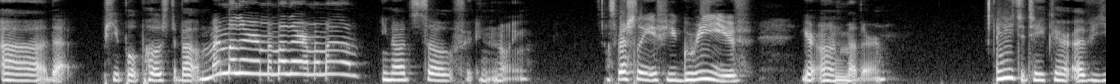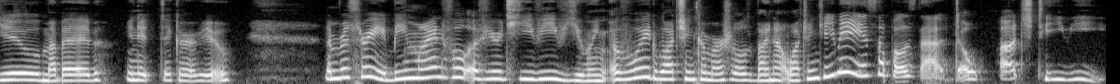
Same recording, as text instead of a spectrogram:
uh, that people post about my mother, my mother, my mom. You know, it's so freaking annoying. Especially if you grieve your own mother. I need to take care of you, my babe. You need to take care of you. Number three, be mindful of your TV viewing. Avoid watching commercials by not watching TV. Suppose that. Don't watch TV.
